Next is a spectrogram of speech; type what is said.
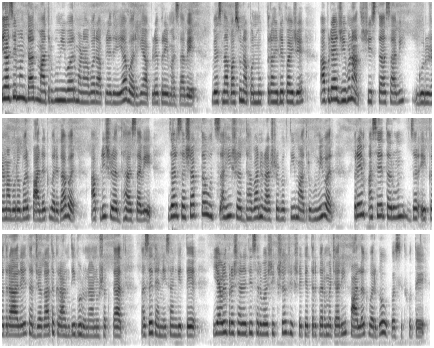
ते असे म्हणतात मातृभूमीवर मनावर आपल्या ध्येयावर हे आपले प्रेम असावे. व्यसनापासून आपण मुक्त राहिले पाहिजे. आपल्या जीवनात शिस्त असावी. गुरुजनाबरोबर पालक वर्गावर आपली श्रद्धा असावी. जर सशक्त उत्साही श्रद्धावान राष्ट्रभक्ती मातृभूमीवर प्रेम असे तरुण जर एकत्र आले तर जगात क्रांती घडून आणू शकतात असे त्यांनी सांगितले. यावेळी प्रशालेतील सर्व शिक्षक शिक्षकेतर कर्मचारी पालक वर्ग उपस्थित होते.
